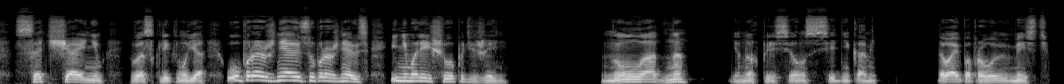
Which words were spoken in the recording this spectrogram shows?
— с отчаянием воскликнул я. «Упражняюсь, упражняюсь, и ни малейшего подвижения». «Ну, ладно», — Енох пересел на соседний камень. «Давай попробуем вместе».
